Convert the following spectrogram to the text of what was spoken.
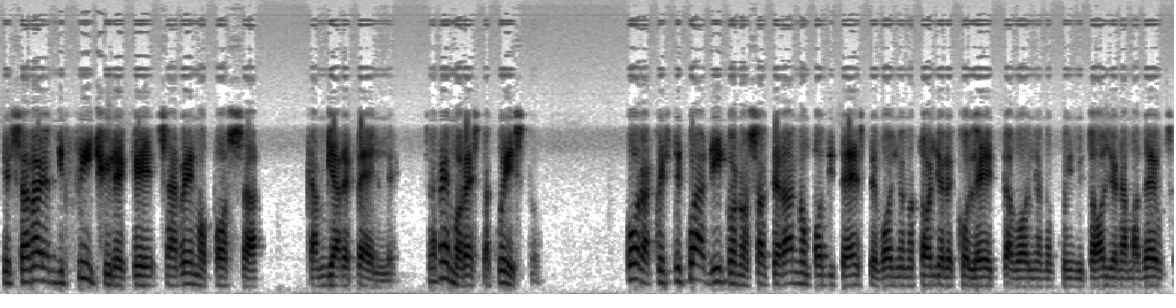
che sarà difficile che Sanremo possa cambiare pelle. Sanremo resta questo. Ora questi qua dicono salteranno un po' di teste, vogliono togliere Coletta, vogliono quindi togliere Amadeus.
